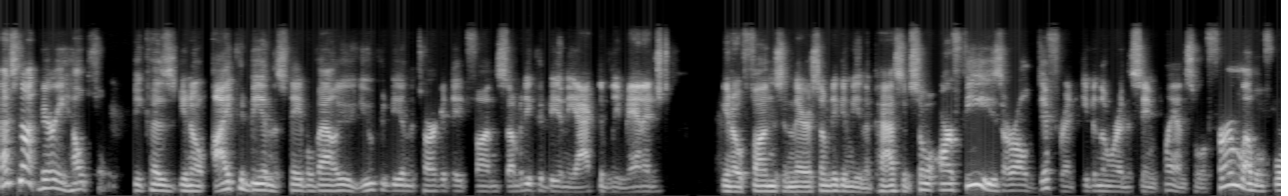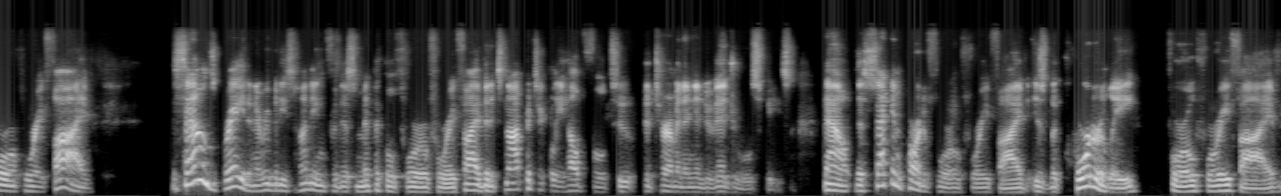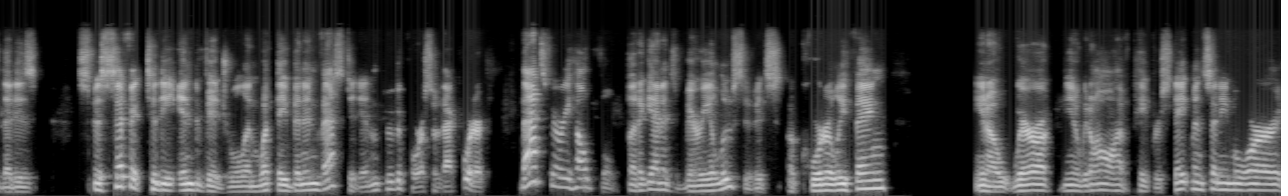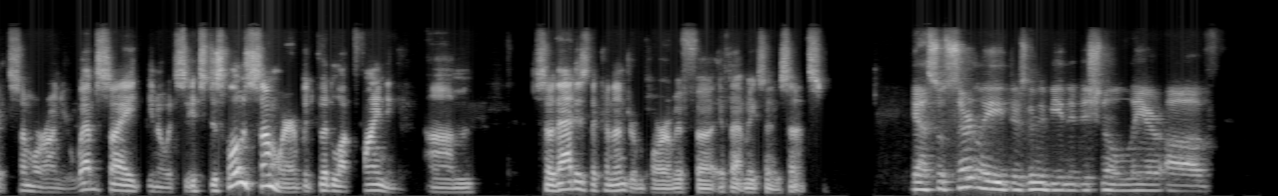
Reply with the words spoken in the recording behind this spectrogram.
That's not very helpful because, you know, I could be in the stable value, you could be in the target date fund, somebody could be in the actively managed, you know, funds in there, somebody can be in the passive. So our fees are all different, even though we're in the same plan. So a firm level 404A5 sounds great and everybody's hunting for this mythical 404A5, but it's not particularly helpful to determine an individual's fees. Now, the second part of 404A5 is the quarterly 404A5 that is specific to the individual and what they've been invested in through the course of that quarter. That's very helpful. But again, it's very elusive. It's a quarterly thing. You know, where are, you know, we don't all have paper statements anymore. It's somewhere on your website. You know, it's it's disclosed somewhere, but good luck finding it. Um, so that is the conundrum, Parham, if uh, if that makes any sense. Yeah, so certainly there's going to be an additional layer of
